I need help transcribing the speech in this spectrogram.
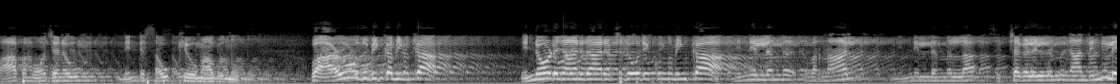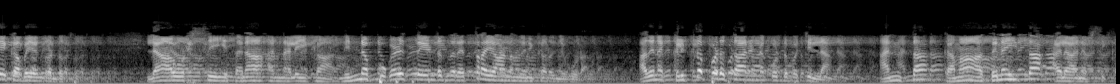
പാപമോചനവും നിന്റെ സൗഖ്യവുമാകുന്നു. അഴുതുബിക്ക മിക്ക നിന്നോട് ഞാനിതാ രക്ഷ ചോദിക്കുന്നു മിങ്ക നിന്നിൽ നിന്ന് പറഞ്ഞാൽ നിന്നിൽ നിന്നുള്ള ശിക്ഷകളിൽ നിന്ന് ഞാൻ നിന്നിലേക്ക് അഭയം കണ്ടെത്തുന്നു. ലാ സനാ നിന്നെ പുകഴ്ത്തേണ്ടുന്നത് എത്രയാണെന്ന് എനിക്കറിഞ്ഞുകൂടാ. അതിനെ ക്ലിപ്തപ്പെടുത്താൻ എന്നെ കൊണ്ട് പറ്റില്ല. അൻത കമാ അസിനൈത്ത അലാനഫ്സിക്ക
